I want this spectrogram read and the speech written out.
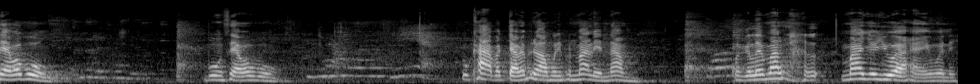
แซ่บปะบุ๋งบุ๋งแซ่บปะบุ๋งลูกค้าประจำให้พี่น้องวันนี้เพิ่นมาเล่นน้ำมันก็เลยมามายั่วๆให้มื้อนี้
